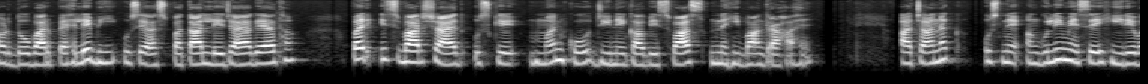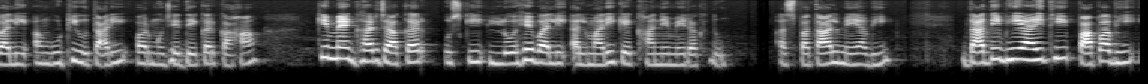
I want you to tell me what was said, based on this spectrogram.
और दो बार पहले भी उसे अस्पताल ले जाया गया था, पर इस बार शायद उसके मन को जीने का विश्वास नहीं बाँध रहा है अचानक उसने अंगुली में से हीरे वाली अंगूठी उतारी और मुझे देकर कहा कि मैं घर जाकर उसकी लोहे वाली अलमारी के खाने में रख दूँ। अस्पताल में अभी दादी भी आई थी, पापा भी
